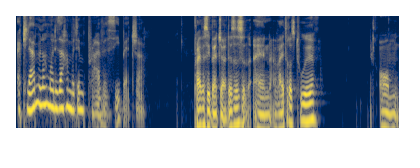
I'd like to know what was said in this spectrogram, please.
erklär mir nochmal die Sache mit dem Privacy Badger. Privacy Badger, das ist ein weiteres Tool, um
